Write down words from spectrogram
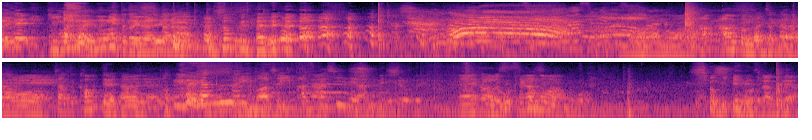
れでキックが脱げとか言われたらショックだよねアウトになっちゃったからもうちゃんと被ってな。いとダメなんじゃないのすいまずい今なんしいですえーとセカンドマンここ師匠見てるとダメだよ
